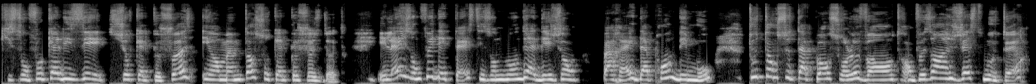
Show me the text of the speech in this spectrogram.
qui sont focalisées sur quelque chose et en même temps sur quelque chose d'autre. Et là, ils ont fait des tests, ils ont demandé à des gens pareil, d'apprendre des mots, tout en se tapant sur le ventre, en faisant un geste moteur.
